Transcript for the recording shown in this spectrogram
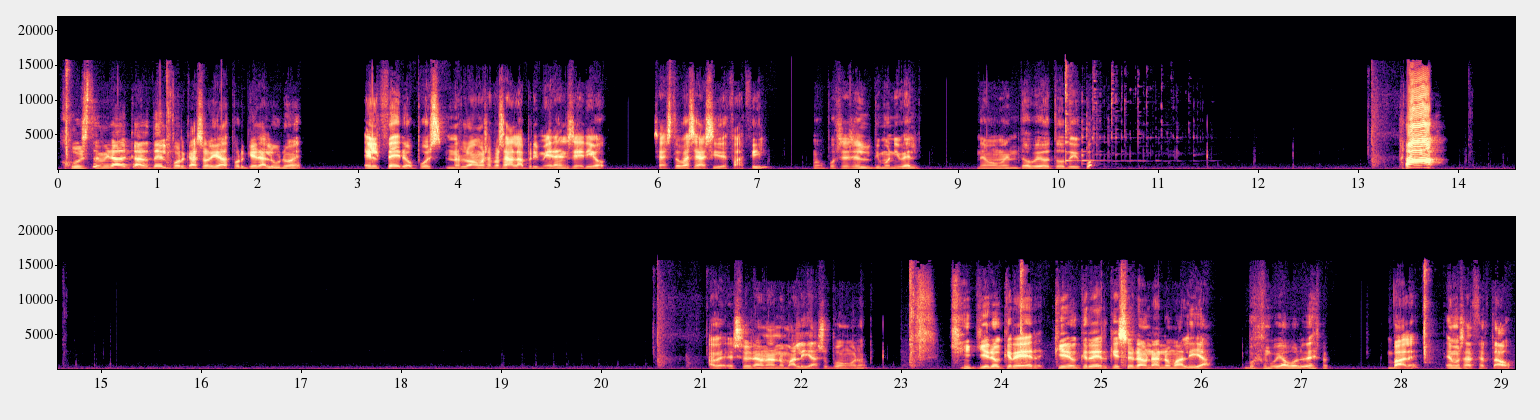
Justo he mirado el cartel por casualidad porque era el 1, ¿eh? El 0, pues nos lo vamos a pasar a la primera, ¿en serio? O sea, ¿esto va a ser así de fácil? No, pues es el último nivel De momento veo todo igual ¡Ah! A ver, eso era una anomalía, supongo, ¿no? Quiero creer, quiero creer que eso era una anomalía. Voy a volver. Vale, hemos acertado.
